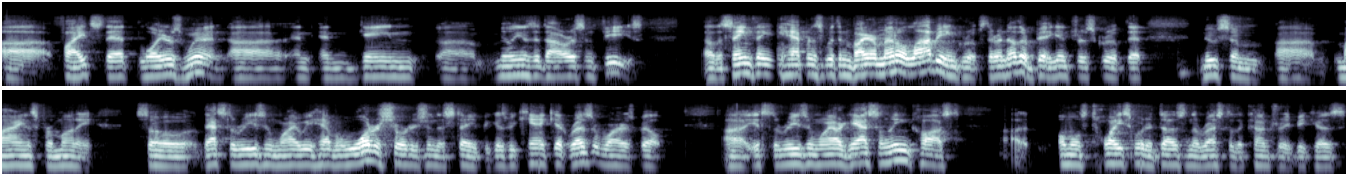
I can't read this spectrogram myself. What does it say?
uh, fights that lawyers win uh, and and gain uh, millions of dollars in fees. Uh, the same thing happens with environmental lobbying groups. They're another big interest group that Newsom uh, mines for money. So that's the reason why we have a water shortage in the state because we can't get reservoirs built. Uh, it's the reason why our gasoline costs uh, almost twice what it does in the rest of the country because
